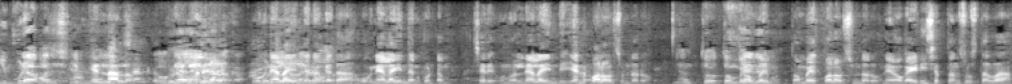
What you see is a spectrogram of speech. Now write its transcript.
ఇప్పుడు ఎన్నాళ్ళు? ఒక నెల అయింది. ఒక నెల అయింది కదా? ఒక నెల అయింది అనుకుంటాం. సరే ఒక నెల అయింది. ఎన్ని ఫాలోవర్స్ ఉండరు? ఎంతో? తొంభై తొంభై ఐదు ఫాలోవర్స్ ఉండరు. నేను ఒక ఐడి చెప్తాను చూస్తావా?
